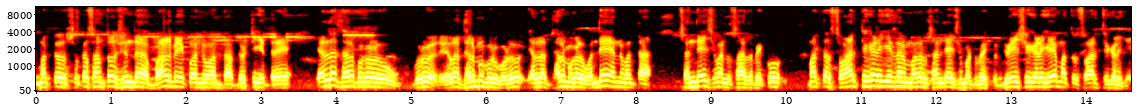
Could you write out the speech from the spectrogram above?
ಮತ್ತು ಸುಖ ಸಂತೋಷದಿಂದ ಬಾಳಬೇಕು ಅನ್ನುವಂಥ ದೃಷ್ಟಿ ಇದ್ದರೆ ಎಲ್ಲ ಧರ್ಮಗಳು ಗುರು, ಎಲ್ಲ ಧರ್ಮಗುರುಗಳು ಎಲ್ಲ ಧರ್ಮಗಳು ಒಂದೇ ಅನ್ನುವಂಥ ಸಂದೇಶವನ್ನು ಸಾರಬೇಕು ಮತ್ತು ಸ್ವಾರ್ಥಿಗಳಿಗೆ ಇದನ್ನು ಮೊದಲು ಸಂದೇಶ ಮುಟ್ಟಬೇಕು, ದ್ವೇಷಗಳಿಗೆ ಮತ್ತು ಸ್ವಾರ್ಥಿಗಳಿಗೆ.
